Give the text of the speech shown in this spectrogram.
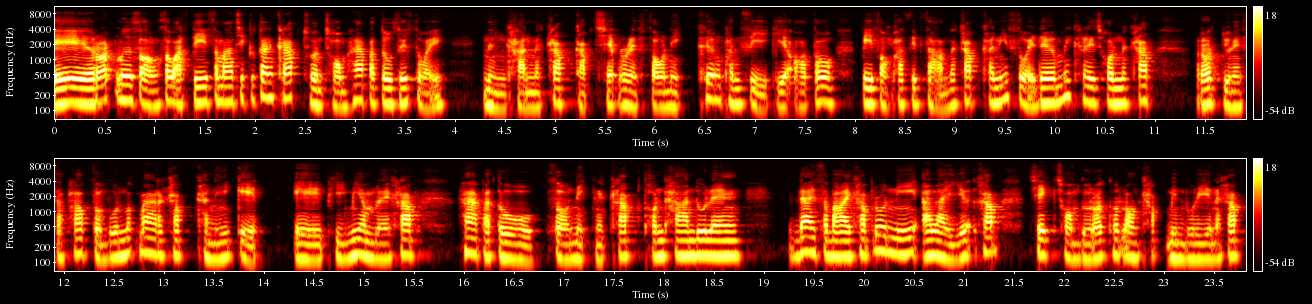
เอรถมือสองสวัสดีสมาชิกทุกท่านครับ ชวนชม 5 ประตูสวยๆ 1 คันนะครับ กับ Chevrolet Sonic เครื่องพันสี่เกียร์ออโต้ปี 2013 นะครับ คันนี้สวยเดิมไม่เคยชนนะครับ รถอยู่ในสภาพสมบูรณ์มากๆนะครับ คันนี้เกรด A พรีเมียมเลยครับ 5 ประตู Sonic นะครับ ทนทานดูแล ได้สบายครับรุ่นนี้อะไหล่เยอะครับ เช็คชมดูรถทดลองขับมินบุรีนะครับ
